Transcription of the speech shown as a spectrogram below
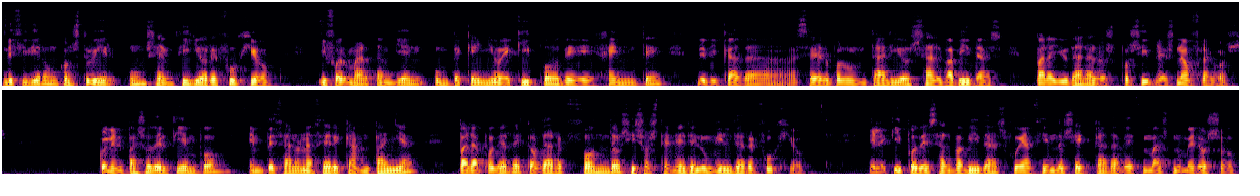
decidieron construir un sencillo refugio y formar también un pequeño equipo de gente dedicada a ser voluntarios salvavidas para ayudar a los posibles náufragos. Con el paso del tiempo empezaron a hacer campaña para poder recaudar fondos y sostener el humilde refugio. El equipo de salvavidas fue haciéndose cada vez más numeroso,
